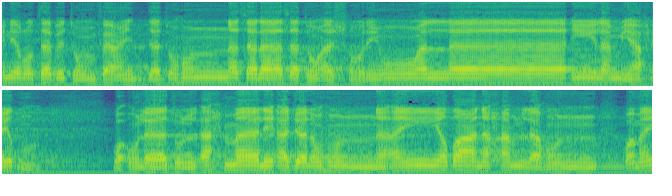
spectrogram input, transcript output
إن ارتبتم فعدتهن ثلاثة أشهر واللائي لم يحضن وأولاة الأحمال أجلهن أن يضعن حملهن ومن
